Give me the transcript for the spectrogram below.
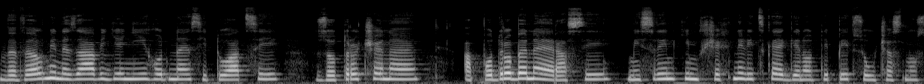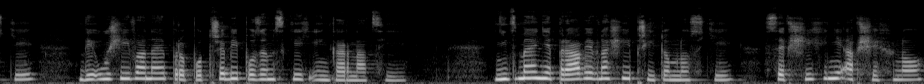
ve velmi nezávidění hodné situaci zotročené a podrobené rasy, myslím tím všechny lidské genotypy v současnosti, využívané pro potřeby pozemských inkarnací. Nicméně právě v naší přítomnosti se všichni a všechno,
